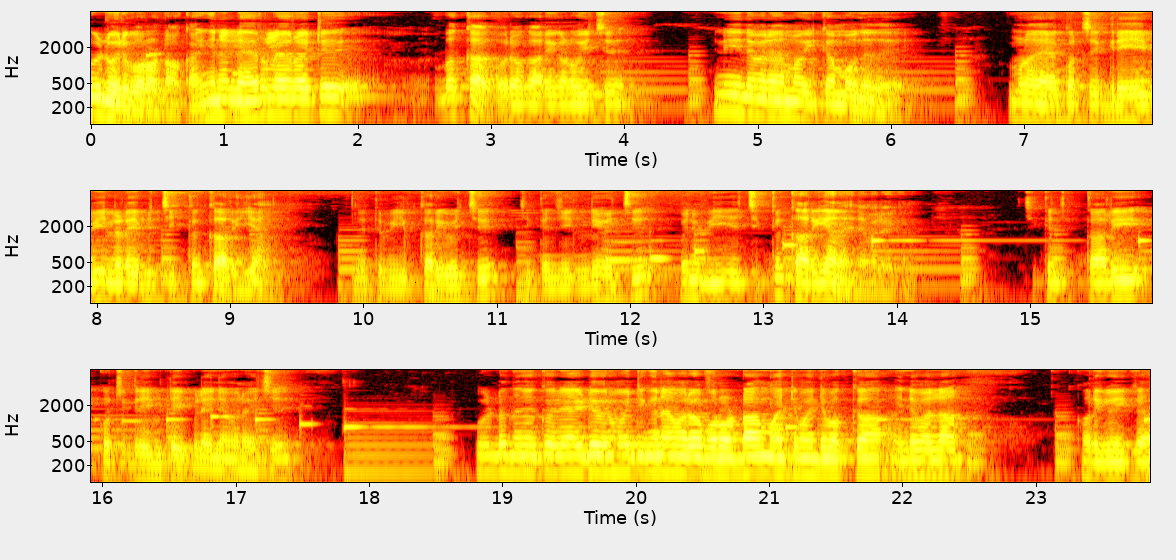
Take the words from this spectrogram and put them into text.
വീണ്ടും ഒരു പൊറോട്ട വെക്കാം. ഇങ്ങനെ ലെയർ ലെയറായിട്ട് വെക്കാം. ഓരോ കറികൾ ഒഴിച്ച്. ഇനി ഇതിന്റെ മേലെ നമ്മൾ വയ്ക്കാൻ പോകുന്നത് നമ്മൾ കുറച്ച് ഗ്രേവിയിലിടെ ടൈപ്പ് ചിക്കൻ കറിയാണ്. എന്നിട്ട് ബീഫ് കറി വെച്ച് ചിക്കൻ ചില്ലി വെച്ച് പിന്നെ ബീ ചിക്കൻ കറിയാണ് അതിന്റെ മേലെ വയ്ക്കുന്നത് ചിക്കൻ കറി കുറച്ച് ഗ്രേവി ടൈപ്പിൽ തന്നെ മേലെ വെച്ച്. വീണ്ടും നിങ്ങൾക്ക് ഒരു ഐഡിയ വരുമ്പോഴേക്ക് ഇങ്ങനെ ഓരോ പൊറോട്ട മാറ്റി മാറ്റി വെക്കുക അതിന്റെ വല്ല കറി കഴിക്കുക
